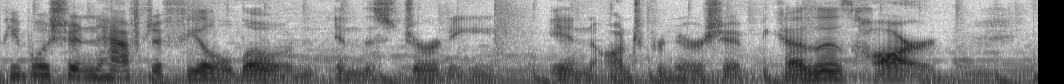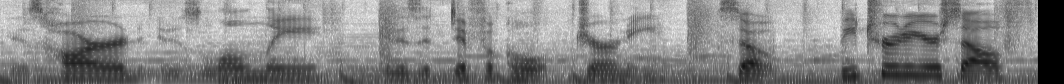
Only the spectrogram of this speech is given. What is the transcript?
people shouldn't have to feel alone in this journey in entrepreneurship because it is hard. It is hard, it is lonely, it is a difficult journey. So be true to yourself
